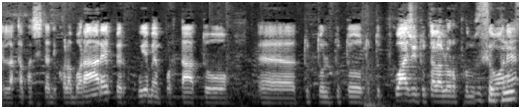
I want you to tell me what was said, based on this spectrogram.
la capacità di collaborare, per cui abbiamo portato eh, tutto- tutto- quasi tutta la loro produzione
